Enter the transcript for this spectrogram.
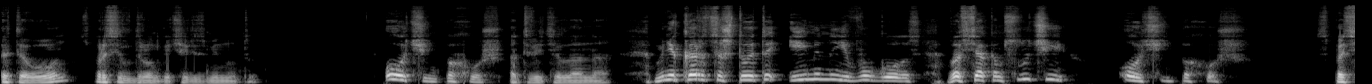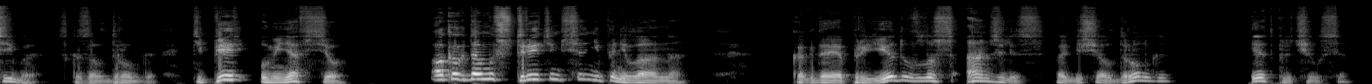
«Это он?» – спросил Дронго через минуту. «Очень похож», – ответила она. Мне кажется, что это именно его голос. Во всяком случае, очень похож. Спасибо, сказал Дронго. Теперь у меня все. А когда мы встретимся, не поняла она. Когда я приеду в Лос-Анджелес, пообещал Дронго и отключился.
